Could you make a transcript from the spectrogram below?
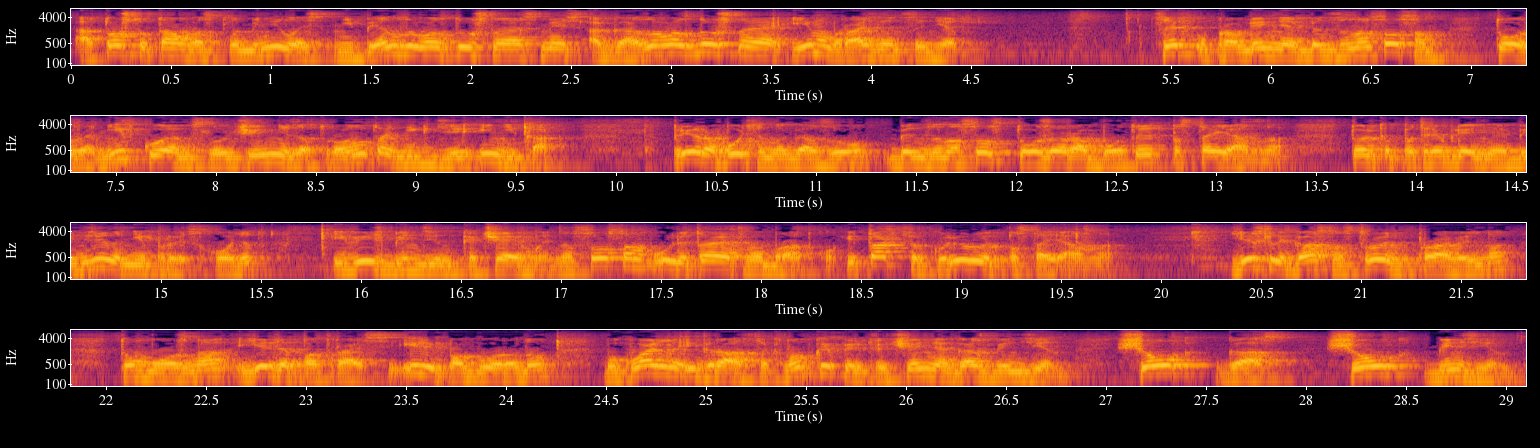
А то, что там воспламенилась не бензовоздушная смесь, а газовоздушная, им разницы нет. Цепь управления бензонасосом тоже ни в коем случае не затронута нигде и никак. При работе на газу бензонасос тоже работает постоянно, только потребление бензина не происходит, и весь бензин, качаемый насосом, улетает в обратку, и так циркулирует постоянно. Если газ настроен правильно, то можно, едя по трассе или по городу, буквально играться кнопкой переключения газ-бензин. Щелк – газ, щелк – бензин,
